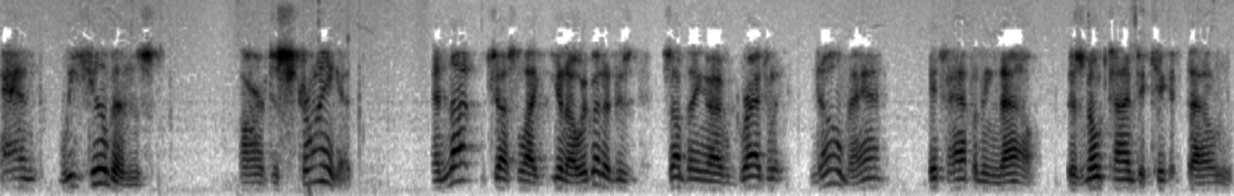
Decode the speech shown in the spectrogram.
And we humans are destroying it. And not just like, you know, we better do something uh, gradually. No, man, it's happening now. There's no time to kick it down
